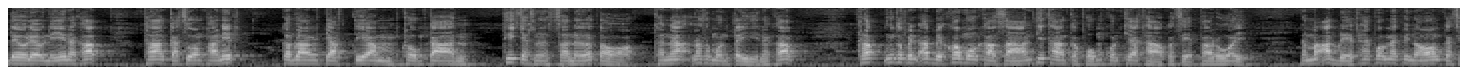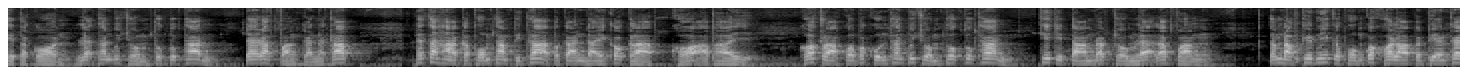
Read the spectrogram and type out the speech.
เร็วๆนี้นะครับ ทางกระทรวงพาณิชย์ กำลังจัดเตรียมโครงการที่จะเสนอต่อคณะรัฐมนตรีนะครับ ครับนี่ก็เป็นอัปเดตข้อมูลข่าวสารที่ทางกับผมคนแชร์ข่าวเกษตรพารวยนำมาอัปเดตให้พ่อแม่พี่น้องเกษตรกร และท่านผู้ชมทุกๆทท่านได้รับฟังกันนะครับและถ้าหากกับผมทำผิดพลาดประการใดก็กราบขออภัย ขอกราบขอบพระคุณท่านผู้ชมทุกทุกท่าน ที่ติดตามรับชมและรับฟังสำหรับคลิปนี้กับผมก็ขอลาไปเพียงแค่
